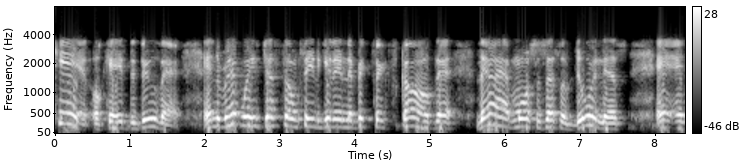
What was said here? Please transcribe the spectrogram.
kid, okay, to do that. And the Red Wings just don't seem to get in the big thick skulls that they'll have more success of doing this and, and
